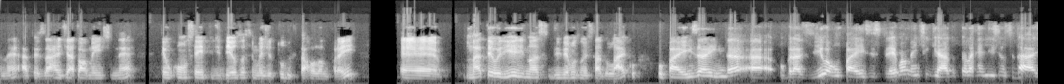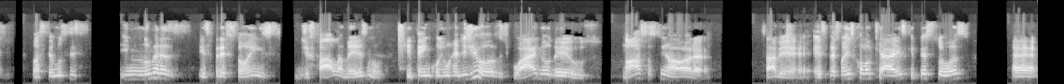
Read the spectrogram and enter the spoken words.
né, apesar de atualmente né, ter um conceito de Deus acima de tudo que está rolando por aí, é, na teoria nós vivemos num Estado laico, o país ainda, a, o Brasil é um país extremamente guiado pela religiosidade. Nós temos inúmeras expressões de fala mesmo que tem cunho religioso, tipo, ai meu Deus, Nossa Senhora, sabe? É, expressões coloquiais que pessoas é,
